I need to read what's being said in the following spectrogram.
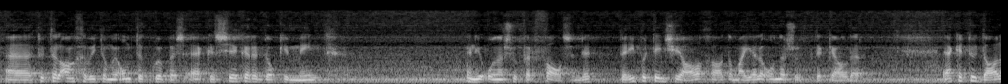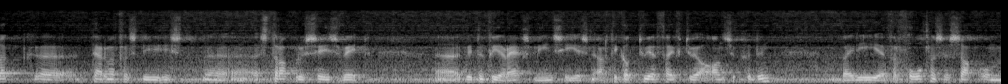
Uh toe het hulle aangebied om my om te koop as ek 'n sekere dokument in die ondersoek vervals en dit het die potensiaal gehad om my hele ondersoek te kelder. Ek het toe dadelik uh terme vir die uh strafproseswet uh ek weet nie jy regsmense hier is in artikel 252 aansoek gedoen by die uh, vervolgingse saak om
